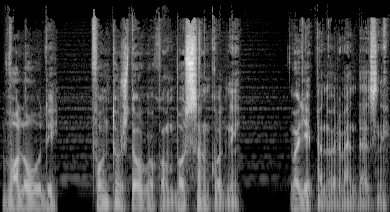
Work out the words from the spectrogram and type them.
valódi, fontos dolgokon bosszankodni, vagy éppen örvendezni.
